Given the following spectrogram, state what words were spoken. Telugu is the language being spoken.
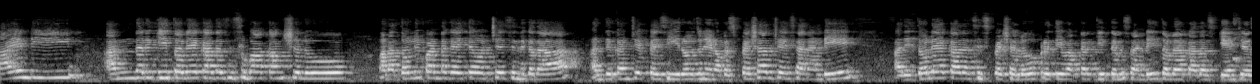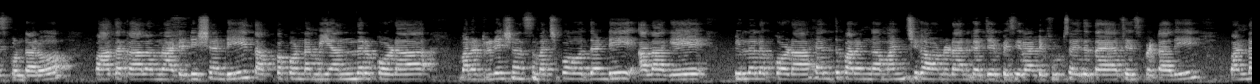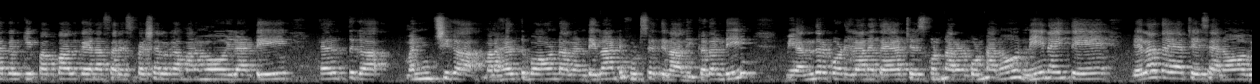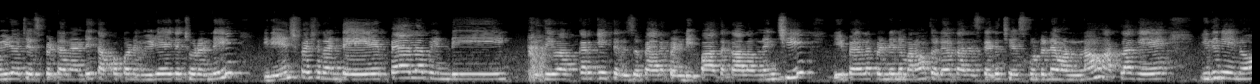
హాయ్ అండి. అందరికీ తొలి ఏకాదశి శుభాకాంక్షలు. మన తొలి పండగ అయితే వచ్చేసింది కదా. అందుకని చెప్పేసి ఈరోజు నేను ఒక స్పెషల్ చేశానండి. అది తొలి ఏకాదశి స్పెషల్. ప్రతి ఒక్కరికి తెలుసండి తొలి ఏకాదశికి ఏం చేసుకుంటారో. పాతకాలం నాటి డిష్ అండి. తప్పకుండా మీ అందరూ కూడా మన ట్రెడిషన్స్ మర్చిపోవద్దండి. అలాగే పిల్లలకు కూడా హెల్త్ పరంగా మంచిగా ఉండడానికి అని చెప్పేసి ఇలాంటి ఫుడ్స్ అయితే తయారు చేసి పెట్టాలి. పండగలకి పబ్బాలకైనా సరే స్పెషల్గా మనము ఇలాంటి హెల్త్గా మంచిగా మన హెల్త్ బాగుండాలంటే ఇలాంటి ఫుడ్సే తినాలి. కదండి? మీ అందరు కూడా ఇలానే తయారు చేసుకుంటున్నారు అనుకుంటున్నాను. నేనైతే ఎలా తయారు చేశానో వీడియో చేసి పెట్టానండి. తప్పకుండా వీడియో అయితే చూడండి. ఇదేం స్పెషల్ అంటే పేలపిండి. ప్రతి ఒక్కరికి తెలుసు పేలపిండి. పాతకాలం నుంచి ఈ పేలపిండిని మనం తొలి ఏకాదశికి అయితే చేసుకుంటూనే ఉన్నాం అట్లాగే ఇది నేను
